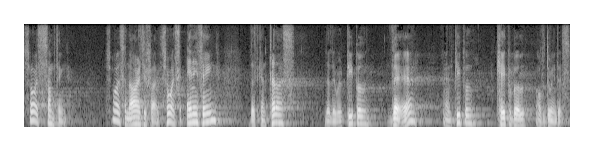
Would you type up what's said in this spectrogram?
Show us something. Show us an artifact. Show us anything that can tell us that there were people there and people capable of doing this.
